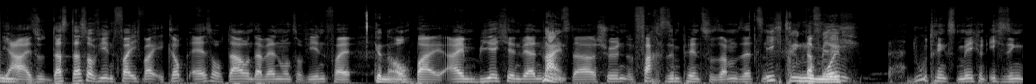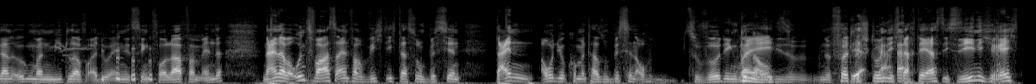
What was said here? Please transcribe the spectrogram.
Ja, also das, das auf jeden Fall. Ich, war- ich glaube, er ist auch da und da werden wir uns auf jeden Fall Genau. auch bei einem Bierchen werden wir Nein. uns da schön fachsimpeln zusammensetzen. Ich trinke nur Milch. Du trinkst Milch und ich singe dann irgendwann Meatloaf, I do anything for love am Ende. Nein, aber uns war es einfach wichtig, dass so ein bisschen deinen Audiokommentar so ein bisschen auch zu würdigen, weil Genau. ey, diese eine Viertelstunde, ich dachte erst, ich sehe nicht recht,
